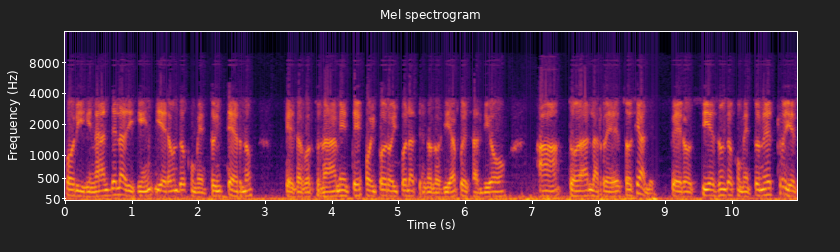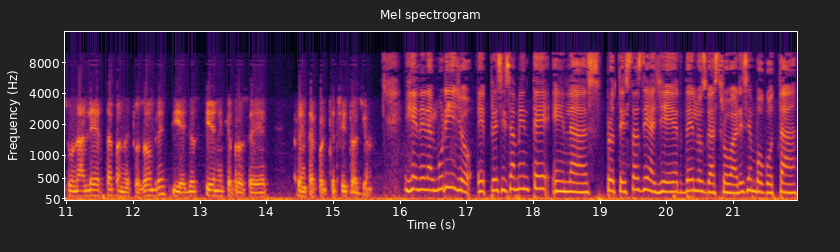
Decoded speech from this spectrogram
original de la DIGIN y era un documento interno que desafortunadamente hoy por hoy por la tecnología pues salió a todas las redes sociales. Pero sí es un documento nuestro y es una alerta para nuestros hombres y ellos tienen que proceder frente a cualquier situación. General Murillo, eh, precisamente en las protestas de ayer de los gastrobares en Bogotá,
